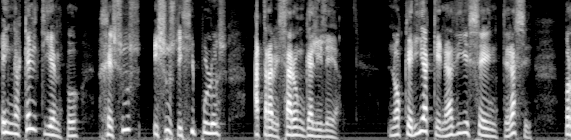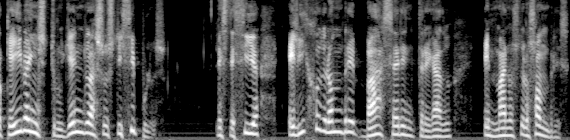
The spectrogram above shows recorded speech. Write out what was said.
En aquel tiempo Jesús y sus discípulos atravesaron Galilea. No quería que nadie se enterase, porque iba instruyendo a sus discípulos. Les decía, el Hijo del hombre va a ser entregado en manos de los hombres,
